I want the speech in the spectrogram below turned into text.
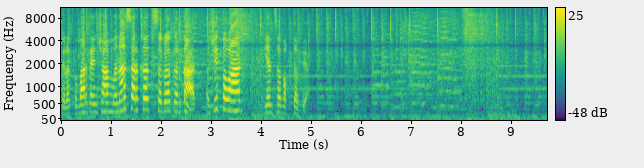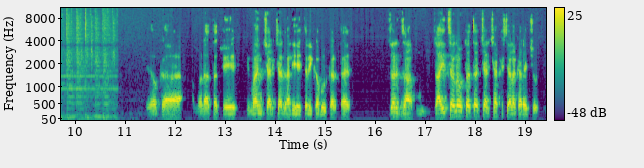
शरद पवार त्यांच्या मनासारखंच सगळं करतात. अजित पवार यांचं वक्तव्य. का आम्हाला आता ते किमान चर्चा झाली हे तरी कबूल करतायत. जर जा, जायचं नव्हतं तर चर्चा कशाला करायची होती?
